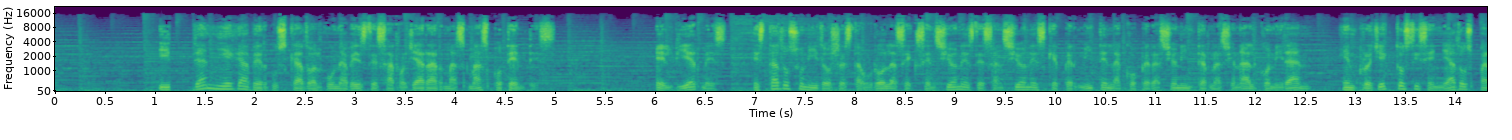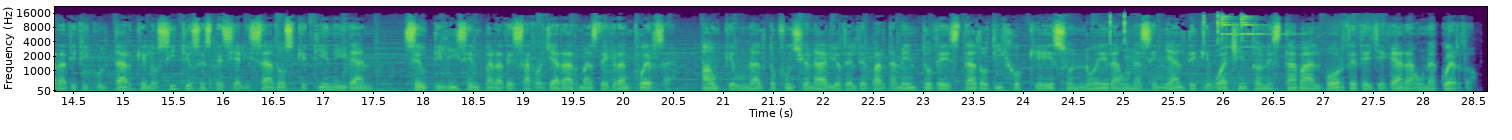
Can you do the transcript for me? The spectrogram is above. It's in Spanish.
Irán niega haber buscado alguna vez desarrollar armas más potentes. El viernes, Estados Unidos restauró las exenciones de sanciones que permiten la cooperación internacional con Irán en proyectos diseñados para dificultar que los sitios especializados que tiene Irán se utilicen para desarrollar armas de gran fuerza, aunque un alto funcionario del Departamento de Estado dijo que eso no era una señal de que Washington estaba al borde de llegar a un acuerdo.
